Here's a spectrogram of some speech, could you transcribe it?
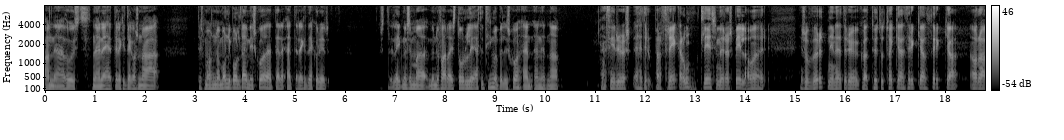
Hann er að þú veist nei, nei, þetta er ekkert eitthvað svona þetta er smá svona moneyball dæmi sko þetta er, þetta er ekkert eitthvað leikmenn sem munir fara í stórlið eftir tímabili sko en, en hérna en eru, þetta er bara frekar unglið sem þeir eru að spila og það er eins og vörninn, þetta eru eitthvað 22, 30, 30 ára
